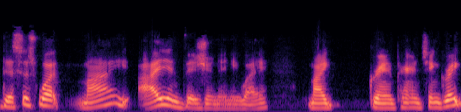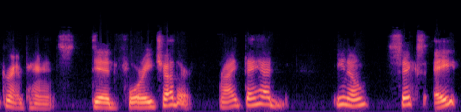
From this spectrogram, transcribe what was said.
this is what my i envision anyway my grandparents and great grandparents did for each other right? They had you know six eight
